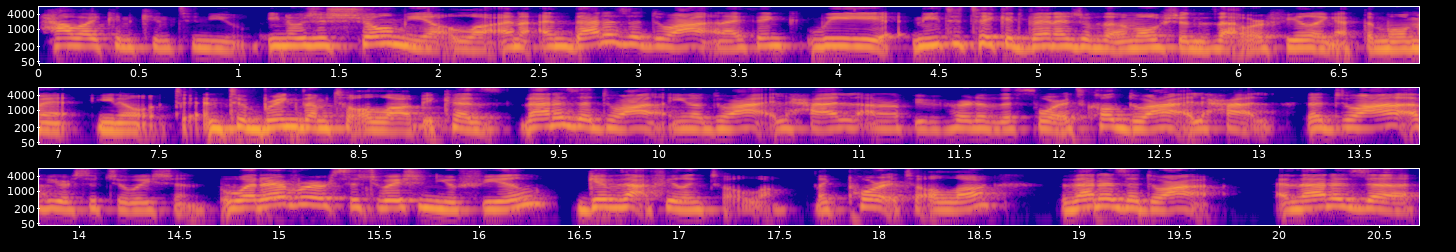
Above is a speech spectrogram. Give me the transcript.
how I can continue. You know, just show me, Ya Allah. And, and that is a dua. And I think we need to take advantage of the emotions that we're feeling at the moment, you know, to, and to bring them to Allah because that is a dua, you know, dua al-hal. I don't know if you've heard of this before. It's called dua al-hal, the dua of your situation. Whatever situation you feel, give that feeling to Allah. Like pour it to Allah. That is a dua. And that is a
